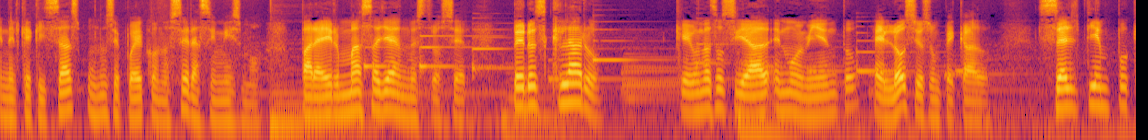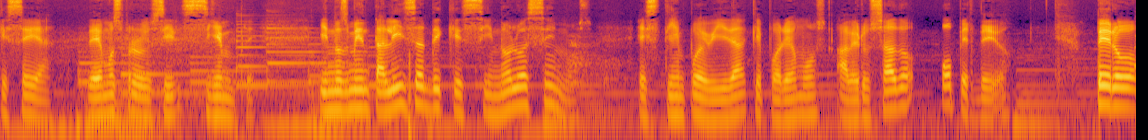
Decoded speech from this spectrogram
en el que quizás uno se puede conocer a sí mismo, para ir más allá de nuestro ser. Pero es claro que una sociedad en movimiento, el ocio es un pecado. Sea el tiempo que sea, debemos producir siempre. Y nos mentaliza de que si no lo hacemos, es tiempo de vida que podemos haber usado o perdido. Pero,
